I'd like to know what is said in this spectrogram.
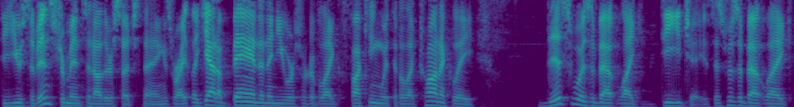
the use of instruments and other such things, right? Like you had a band and then you were sort of like fucking with it electronically this was about like DJs. This was about like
